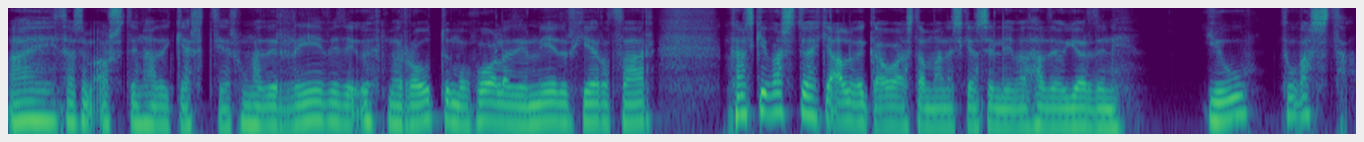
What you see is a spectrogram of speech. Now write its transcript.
Æ, það sem Ástin hafi gert þér, hún hafi rifið þig upp með rótum og hólaði þér niður hér og þar. Kanski varstu ekki alveg gáast af manneskjan sem lifað hafði á jörðinni. Jú, þú varst það.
